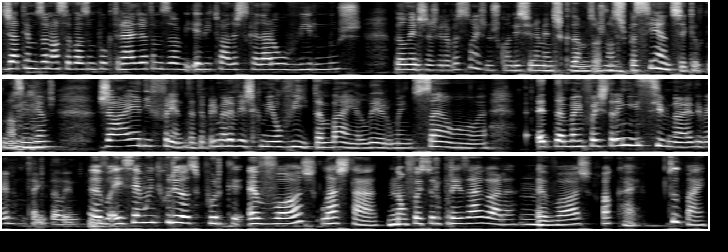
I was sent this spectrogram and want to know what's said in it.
já temos a nossa voz um pouco treinada, já estamos habi- habituadas, se calhar, a ouvir-nos, pelo menos nas gravações, nos condicionamentos que damos aos nossos pacientes, aquilo que nós enviamos, já é diferente. Portanto, a primeira vez que me ouvi também a ler uma indução, a- a- também foi estranhíssimo, não é? Tipo, não tenho talento. isso. é muito curioso, porque a voz, lá está, não foi surpresa agora. A voz, ok, tudo bem.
